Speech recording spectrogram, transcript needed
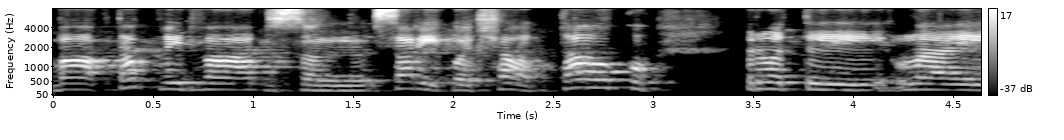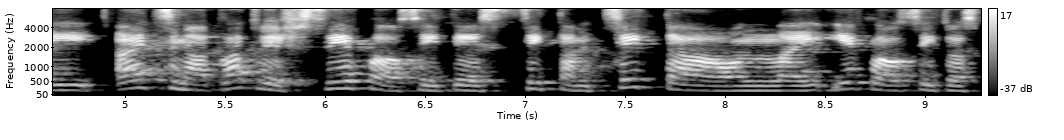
vākt apvidvārdus un sarīkot šādu talku, Proti, lai aicinātu latviešus ieklausīties citam citā un lai ieklausītos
